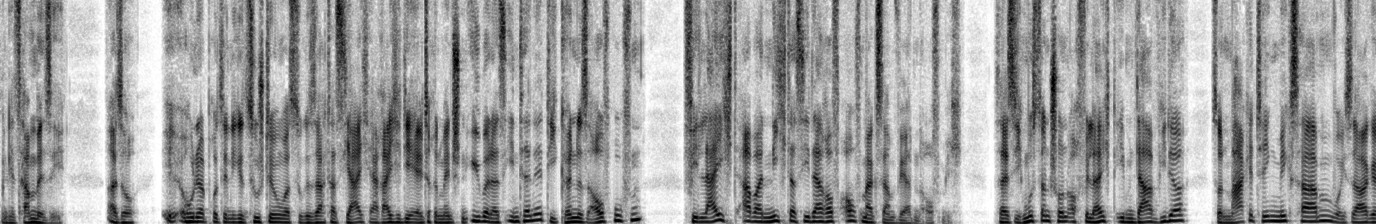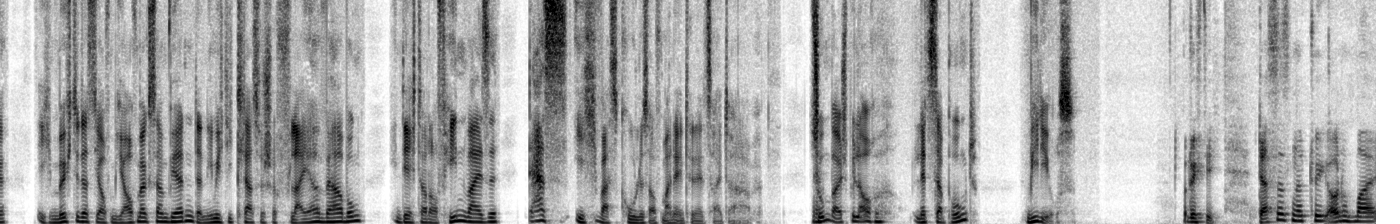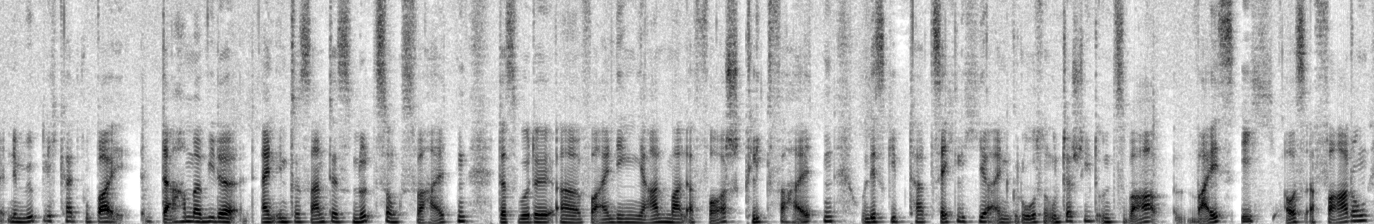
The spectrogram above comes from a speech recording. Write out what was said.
Und jetzt haben wir sie. Also hundertprozentige Zustimmung, was du gesagt hast. Ja, ich erreiche die älteren Menschen über das Internet, die können es aufrufen. Vielleicht aber nicht, dass sie darauf aufmerksam werden auf mich. Das heißt, ich muss dann schon auch vielleicht eben da wieder so einen Marketing-Mix haben, wo ich sage, ich möchte, dass sie auf mich aufmerksam werden. Dann nehme ich die klassische Flyer-Werbung, in der ich darauf hinweise, dass ich was Cooles auf meiner Internetseite habe. Ja. Zum Beispiel auch, letzter Punkt, Videos. Richtig. Das ist natürlich auch nochmal eine Möglichkeit, wobei da haben wir wieder ein interessantes Nutzungsverhalten. Das wurde äh, vor einigen Jahren mal erforscht, Klickverhalten. Und es gibt tatsächlich hier einen großen Unterschied. Und zwar weiß ich aus Erfahrung,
